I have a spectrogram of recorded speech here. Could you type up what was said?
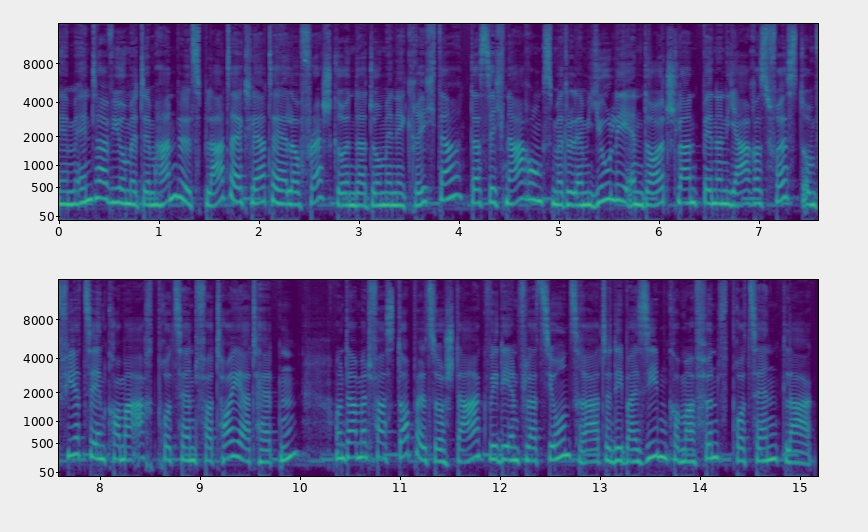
Im Interview mit dem Handelsblatt erklärte HelloFresh-Gründer Dominik Richter, dass sich Nahrungsmittel im Juli in Deutschland binnen Jahresfrist um 14,8 Prozent verteuert hätten und damit fast doppelt so stark wie die Inflationsrate, die bei 7,5 Prozent lag.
